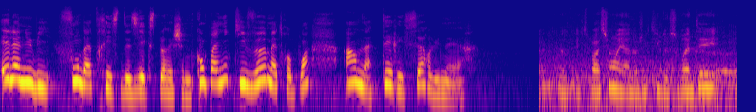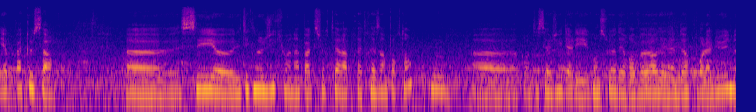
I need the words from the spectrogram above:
Hélène Ubi, fondatrice de The Exploration Company, qui veut mettre au point un atterrisseur lunaire. L'exploration est un objectif de souveraineté, il n'y a pas que ça. Euh, c'est euh, des technologies qui ont un impact sur Terre après très important. Mm. Euh, quand il s'agit d'aller construire des rovers, des landers pour la Lune,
